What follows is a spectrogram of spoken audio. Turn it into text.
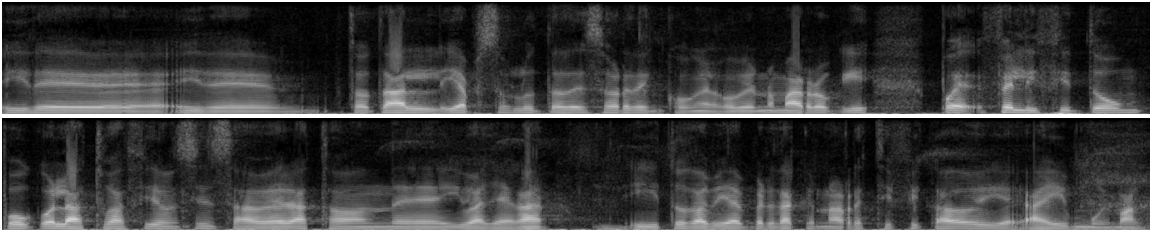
y, de, y de total y absoluto desorden con el gobierno marroquí, pues felicitó un poco la actuación sin saber hasta dónde iba a llegar. Y todavía es verdad que no ha rectificado y ahí muy mal.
